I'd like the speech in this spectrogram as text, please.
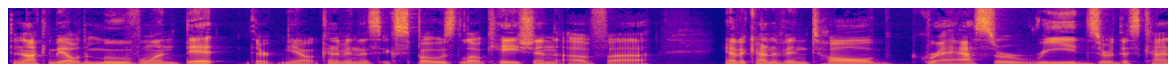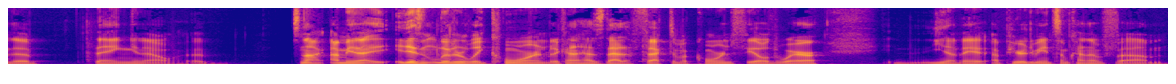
They're not going to be able to move one bit they're you know kind of in this exposed location of uh, you know they're kind of in tall grass or reeds or this kind of thing. You know, uh, it's not. I mean, it isn't literally corn, but it kind of has that effect of a cornfield where you know they appear to be in some kind of um,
